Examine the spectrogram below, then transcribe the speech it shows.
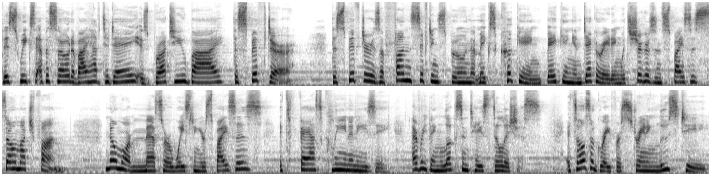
This week's episode of I Have Today is brought to you by the Spifter. The Spifter is a fun sifting spoon that makes cooking, baking, and decorating with sugars and spices so much fun. No more mess or wasting your spices. It's fast, clean, and easy. Everything looks and tastes delicious. It's also great for straining loose tea,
